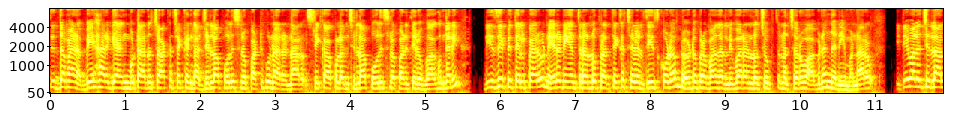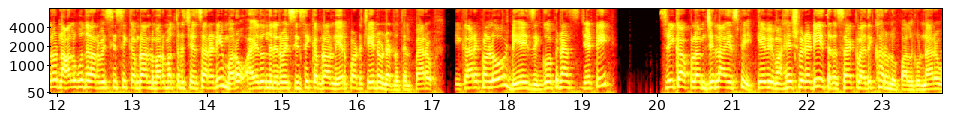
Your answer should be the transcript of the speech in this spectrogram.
సిద్ధమైన బీహార్ గ్యాంగ్ ముఠాను చాకచక్యంగా జిల్లా పోలీసులు పట్టుకున్నారన్నారు. శ్రీకాకుళం జిల్లా పోలీసుల పనితీరు బాగుందని డీజీపీ తెలిపారు. నేర నియంత్రణలో ప్రత్యేక చర్యలు తీసుకోవడం రోడ్డు ప్రమాదాల నివారణలో చూపుతున్న చొరవ అభినందనీయమన్నారు. ఇటీవల జిల్లాలో నాలుగు వందల అరవై సీసీ కెమెరాలను మరమ్మతులు చేశారని మరో ఐదు వందల ఇరవై సీసీ కెమెరాలను ఏర్పాటు చేయనున్నట్లు తెలిపారు. ఈ కార్యక్రమంలో డీఐజీ గోపినాథ్ జెట్టి శ్రీకాకుళం జిల్లా ఎస్పీ కేవీ మహేశ్వరరెడ్డి ఇతర శాఖల అధికారులు పాల్గొన్నారు.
